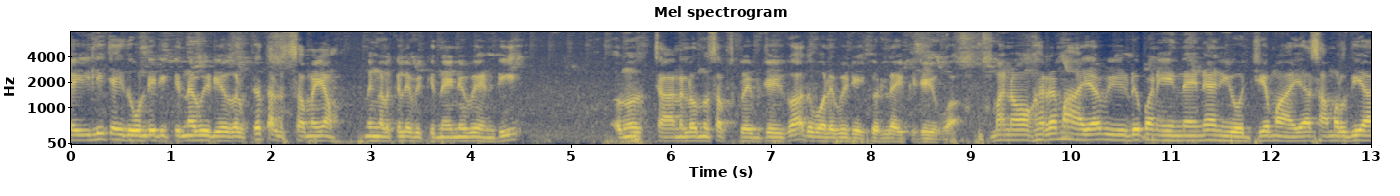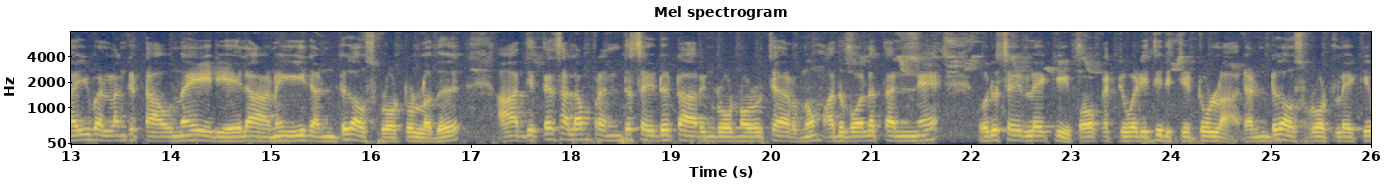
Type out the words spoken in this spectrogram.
ഡെയിലി ചെയ്തുകൊണ്ടിരിക്കുന്ന വീഡിയോകൾക്ക് തത്സമയം നിങ്ങൾക്ക് ലഭിക്കുന്നതിന് വേണ്ടി ഒന്ന് ചാനലൊന്ന് സബ്സ്ക്രൈബ് ചെയ്യുക അതുപോലെ വീഡിയോയ്ക്ക് ഒരു ലൈക്ക് ചെയ്യുക. മനോഹരമായ വീട് പണിയുന്നതിന് അനുയോജ്യമായ സമൃദ്ധിയായി വെള്ളം കിട്ടാവുന്ന ഏരിയയിലാണ് ഈ രണ്ട് ഹൗസ് പ്ലോട്ട് ഉള്ളത്. ആദ്യത്തെ സ്ഥലം ഫ്രണ്ട് സൈഡ് ടാറിംഗ് റോഡിനോട് ചേർന്നും അതുപോലെ തന്നെ ഒരു സൈഡിലേക്ക് പോക്കറ്റ് വഴി തിരിച്ചിട്ടുള്ള രണ്ട് ഹൗസ് പ്ലോട്ടിലേക്ക്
